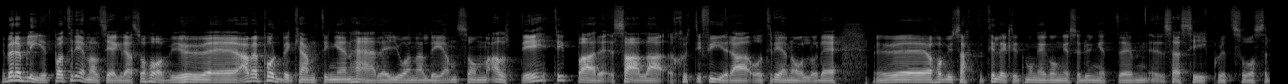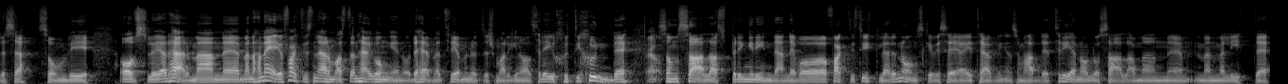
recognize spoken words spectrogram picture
Det börjar bli ett par 3-0 segrar så har vi ju ja, med poddbekantingen här Johan Aldén som alltid tippar Sala 74 och 3-0 och det Nu har vi sagt det tillräckligt många gånger så det är inget så här secret sauce recept som vi avslöjar här. Men, men han är ju faktiskt närmast den här gången och det här med tre minuters marginal. Så det är ju 77 ja. som Salah springer in den. Det var faktiskt ytterligare någon ska vi säga i tävlingen som hade 3-0 och Salah men, eh, men med lite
